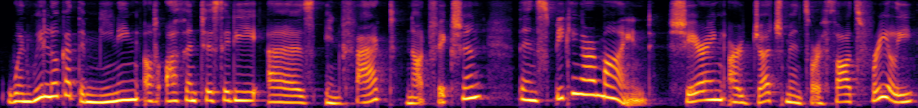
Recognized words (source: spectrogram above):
when we look at the meaning of authenticity as in fact, not fiction, then speaking our mind, sharing our judgments or thoughts freely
